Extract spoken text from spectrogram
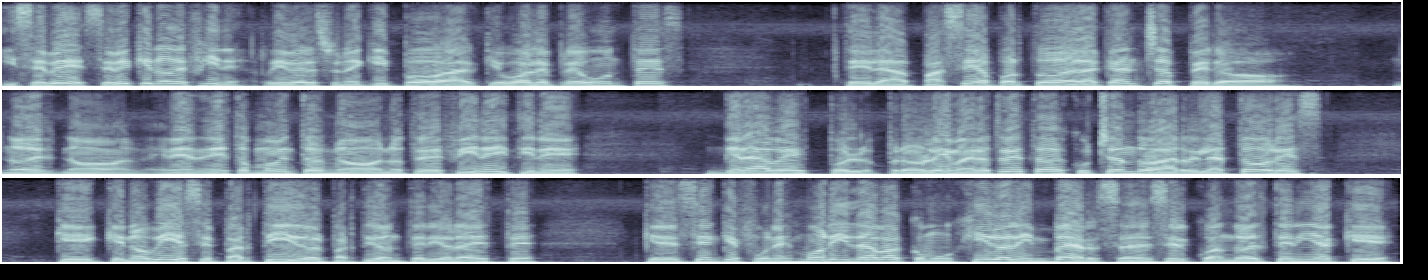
y se ve, se ve que no define. River es un equipo al que vos le preguntes, te la pasea por toda la cancha, pero no, no en, estos momentos no, no te define y tiene graves problemas. El otro día estaba escuchando a relatores que, que no vi ese partido, el partido anterior a este, que decían que Funes Mori daba como un giro a la inversa, es decir, cuando él tenía que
